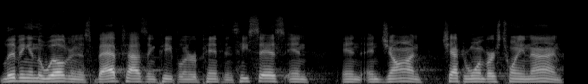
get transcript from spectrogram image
living in the wilderness, baptizing people in repentance. He says in, in, in John chapter 1, verse 29,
